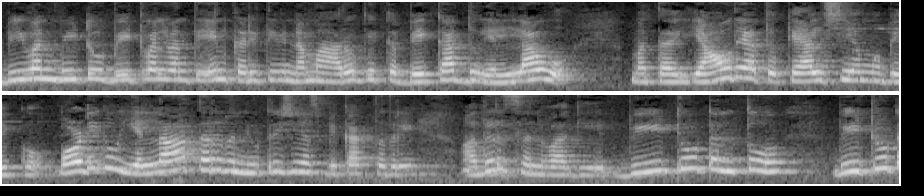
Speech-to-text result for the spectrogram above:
B one B two B twelve ಅಂತ ಏನು ಕರಿತೀವಿ? ನಮ್ಮ ಆರೋಗ್ಯಕ್ಕೆ ಬೇಕಾದ್ದು ಎಲ್ಲವೂ. ಮತ್ತು ಯಾವುದೇ ಆಯ್ತು ಕ್ಯಾಲ್ಸಿಯಮ್ ಬೇಕು. ಬಾಡಿಗೂ ಎಲ್ಲ ಥರದ ನ್ಯೂಟ್ರಿಷಿಯಸ್ ಬೇಕಾಗ್ತದ್ರಿ. ಅದರ ಸಲುವಾಗಿ ಬೀಟ್ರೂಟ್ ಅಂತೂ, ಬೀಟ್ರೂಟ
